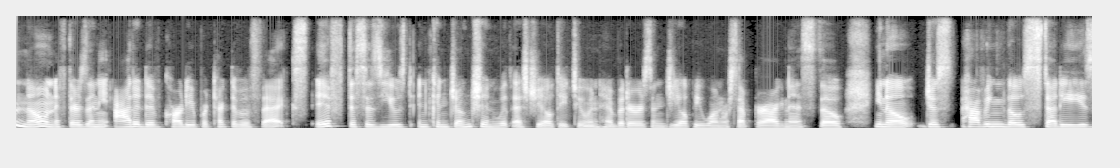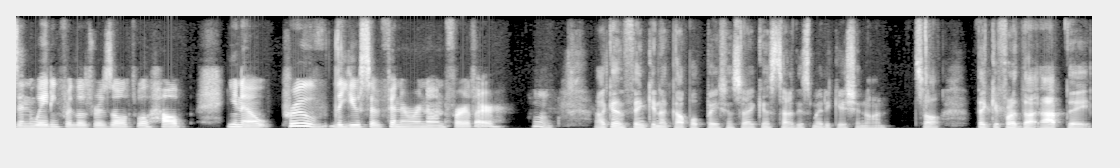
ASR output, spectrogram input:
unknown if there's any additive cardioprotective effects if this is used in conjunction with SGLT2 inhibitors and GLP1 receptor agonists. So, you know, just having those studies and waiting for those results will help, you know, prove the use of finerenone further. Hmm. I can think in a couple patients that I can start this medication on. So thank you for that update.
